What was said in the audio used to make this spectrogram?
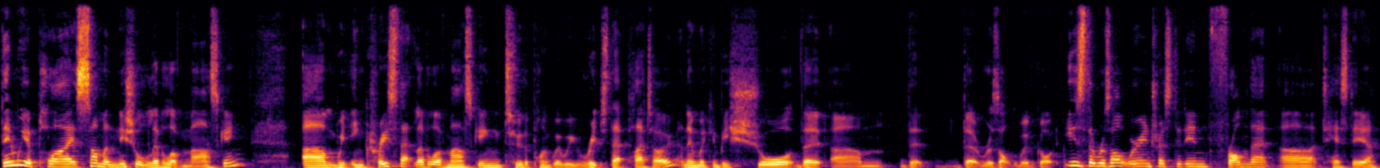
Then we apply some initial level of masking. Um, we increase that level of masking to the point where we reach that plateau, and then we can be sure that um, that the result that we've got is the result we're interested in from that uh, test ear.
